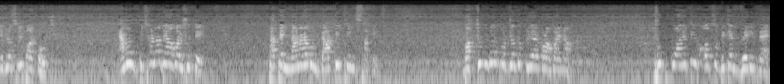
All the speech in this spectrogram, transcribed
যেগুলো স্লিপার কোচ এমন বিছানা দেওয়া হয় শুতে তাতে নানা রকম ডার্টি থিংস থাকে। বাথরুমগুলো পর্যন্ত ক্লিয়ার করা হয় না। Food quality also became very bad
